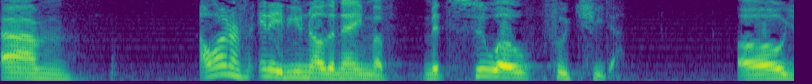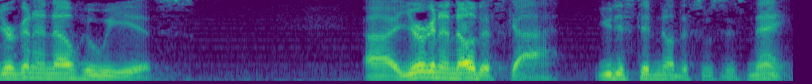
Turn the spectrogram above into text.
Um, I wonder if any of you know the name of Mitsuo Fuchida. Oh, you're going to know who he is. Uh, you're going to know this guy. You just didn't know this was his name.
